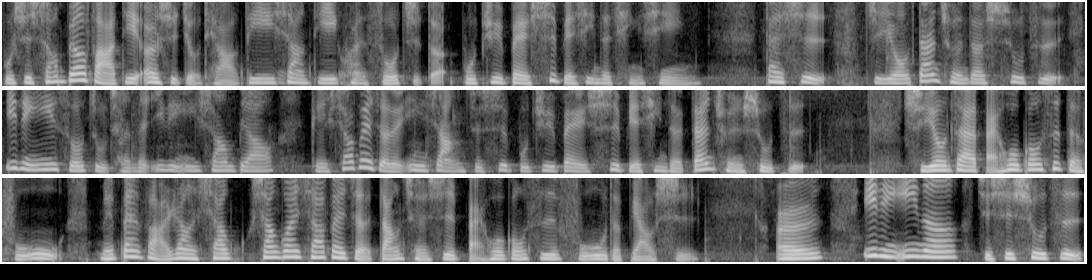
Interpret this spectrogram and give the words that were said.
不是商标法第二十九条第一项第一款所指的不具备识别性的情形。但是，只由单纯的数字一零一所组成的“一零一”商标，给消费者的印象只是不具备识别性的单纯数字。使用在百货公司等服务，没办法让相相关消费者当成是百货公司服务的标识。而一零一呢，只是数字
